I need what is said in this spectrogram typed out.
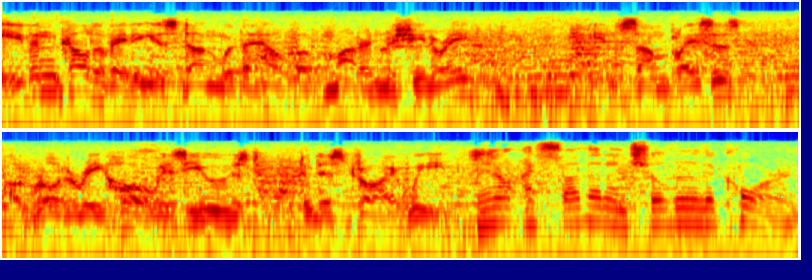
Even cultivating is done with the help of modern machinery. In some places, a rotary hoe is used to destroy weeds. You know, I saw that on Children of the Corn.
